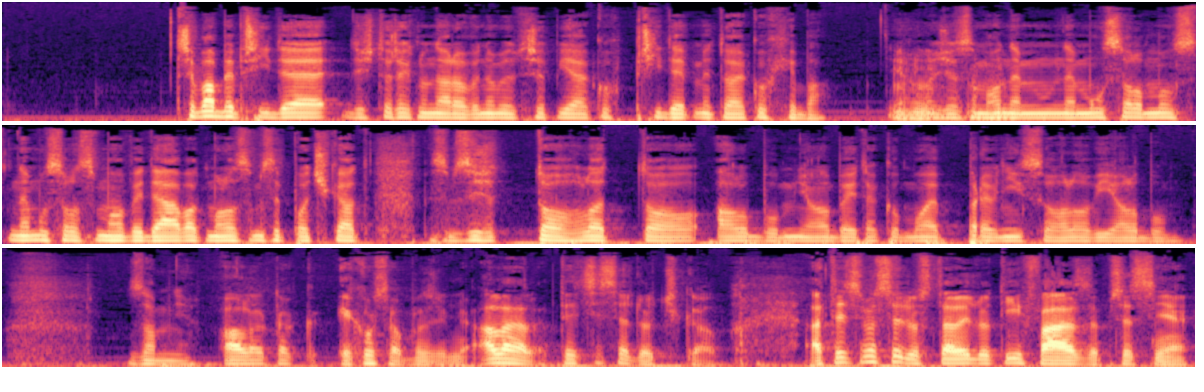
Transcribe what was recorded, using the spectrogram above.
třeba mi přijde, když to řeknu na rovinu, mi přijde, jako, přijde mi to jako chyba. Mm-hmm. že jsem ho nemusel, nemusel jsem ho vydávat, mohl jsem si počkat. Myslím si, že tohle to album mělo být jako moje první solový album za mě. Ale tak jako samozřejmě. Ale hele, teď jsi se dočkal. A teď jsme se dostali do té fáze přesně.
